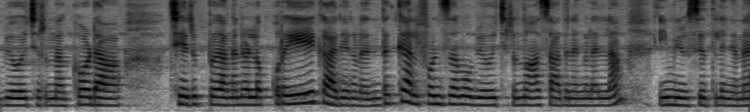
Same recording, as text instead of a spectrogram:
ഉപയോഗിച്ചിരുന്ന കൊട ചെരുപ്പ് അങ്ങനെയുള്ള കുറേ കാര്യങ്ങൾ എന്തൊക്കെ അൽഫോൺസാമ ഉപയോഗിച്ചിരുന്നു ആ സാധനങ്ങളെല്ലാം ഈ മ്യൂസിയത്തിൽ ഇങ്ങനെ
